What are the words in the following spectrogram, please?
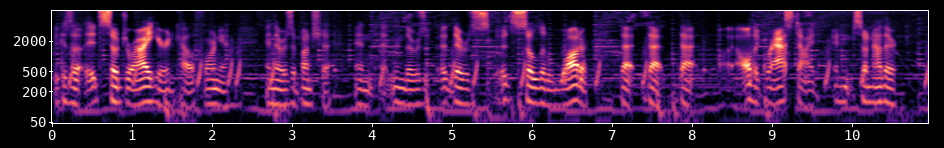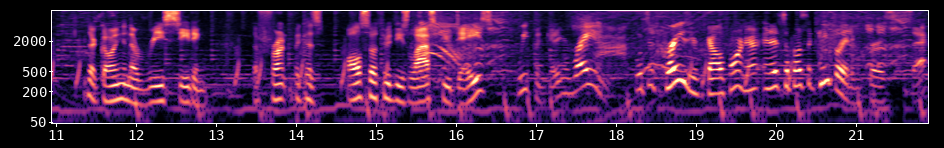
because uh, it's so dry here in California, and there was a bunch of and, and there was uh, there was uh, so little water that that that all the grass died, and so now they're they're going and they're reseeding the front because also through these last few days we've been getting rain, which is crazy for California, and it's supposed to keep raining for a sec.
